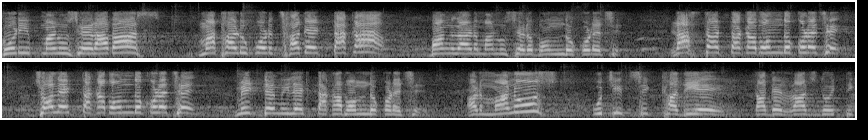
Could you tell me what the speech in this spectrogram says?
গরিব মানুষের আবাস, মাথার উপর ছাদের টাকা বাংলার মানুষের বন্ধ করেছে। রাস্তার টাকা বন্ধ করেছে, জলের টাকা বন্ধ করেছে, মিড ডে মিলের টাকা বন্ধ করেছে। আর মানুষ উচিত শিক্ষা দিয়ে তাদের রাজনৈতিক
